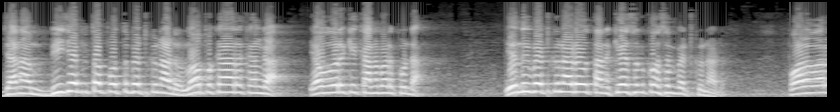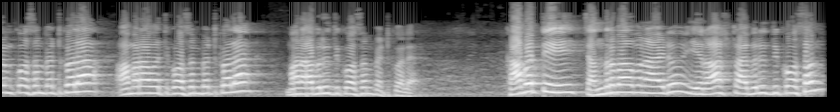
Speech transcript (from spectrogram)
జనం బీజేపీతో పొత్తు పెట్టుకున్నాడు లోపకారకంగా ఎవరికి కనబడకుండా. ఎందుకు పెట్టుకున్నాడు? తన కేసుల కోసం పెట్టుకున్నాడు. పోలవరం కోసం పెట్టుకోలే అమరావతి కోసం పెట్టుకోలే మన అభివృద్ధి కోసం పెట్టుకోలే కాబట్టి చంద్రబాబు నాయుడు ఈ రాష్ట్ర అభివృద్ధి కోసం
